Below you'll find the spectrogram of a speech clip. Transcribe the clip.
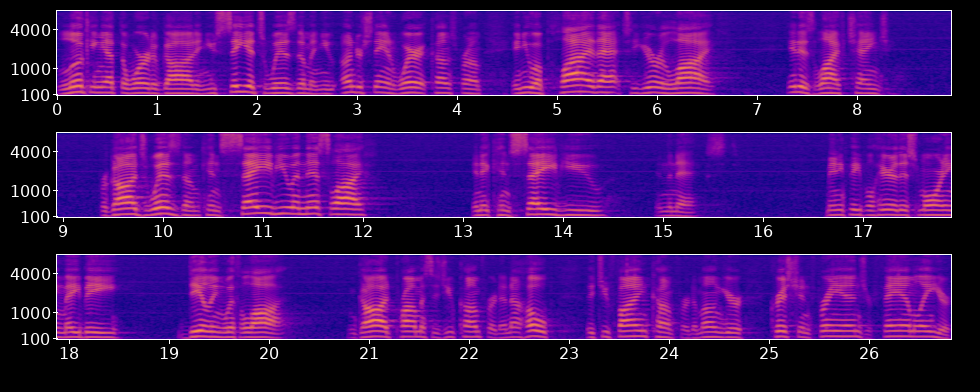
looking at the Word of God and you see its wisdom and you understand where it comes from and you apply that to your life, it is life changing. For God's wisdom can save you in this life and it can save you in the next. Many people here this morning may be dealing with a lot. God promises you comfort, and I hope that you find comfort among your Christian friends, your family, your,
